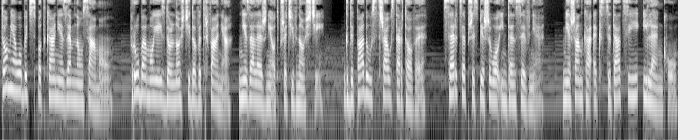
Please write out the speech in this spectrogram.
To miało być spotkanie ze mną samą, próba mojej zdolności do wytrwania, niezależnie od przeciwności. Gdy padł strzał startowy, serce przyspieszyło intensywnie, mieszanka ekscytacji i lęku.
